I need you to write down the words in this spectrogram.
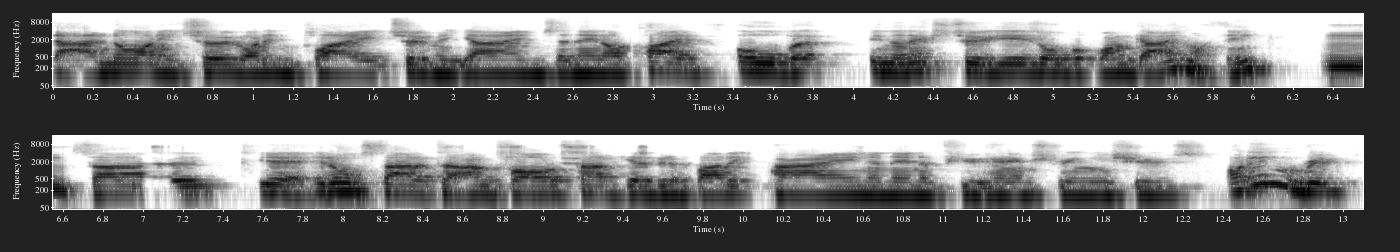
uh, 92. I didn't play too many games, and then I played all but in the next two years, all but one game, I think. Mm. So yeah, it all started to unfold. I started to get a bit of buttock pain, and then a few hamstring issues. I didn't rip.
